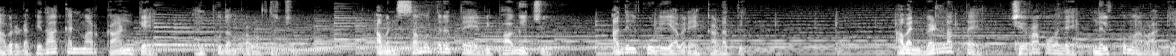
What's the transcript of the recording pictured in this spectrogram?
അവരുടെ പിതാക്കന്മാർ കാൺകെ അത്ഭുതം പ്രവർത്തിച്ചു. അവൻ സമുദ്രത്തെ വിഭാഗിച്ചു. അതിൽ കൂടി അവരെ കടത്തി. അവൻ വെള്ളത്തെ ചിറ പോലെ നിൽക്കുമാറാക്കി.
